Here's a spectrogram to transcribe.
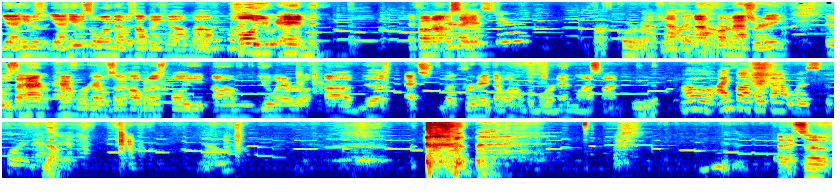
Yeah, he was. Yeah, he was the one that was helping um uh, the quarter- pull you in. If I'm not mistaken, Quartermaster? Not the quartermaster. not the, No. not the quartermaster. It, it was the half half work that was uh, helping us pull you um you and everyone uh the ex the crewmate that went overboard in last time. Oh, I thought that that was the quartermaster. No. No. Okay, so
